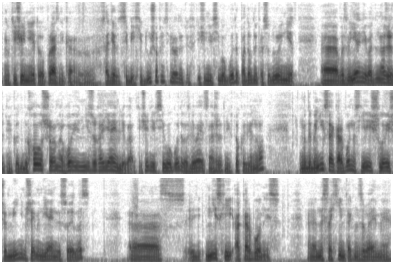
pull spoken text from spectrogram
в течение этого праздника э, содержит в себе хидуш определенный, то есть в течение всего года подобной процедуры нет. Э, возлияние воды на жертвенник. Дебехол Шона Гою Нису Хаяин В течение всего года возливается на жертвенник только вино. Дебеникса Карбонас ей шло еще миним шемен яин весойлас. Низкий акарбонис Э, насахим, так называемые,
